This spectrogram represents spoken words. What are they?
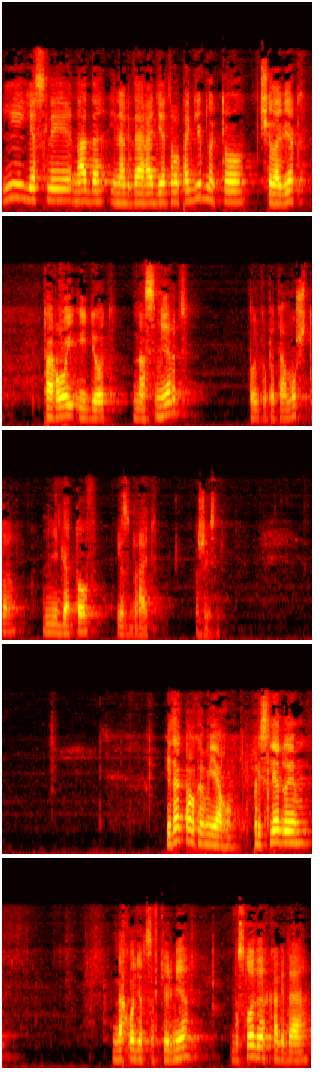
и если надо иногда ради этого погибнуть, то человек порой идет на смерть только потому, что не готов избрать жизнь. Итак, пророк Ирмияру, преследуем, находится в тюрьме в условиях, когда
